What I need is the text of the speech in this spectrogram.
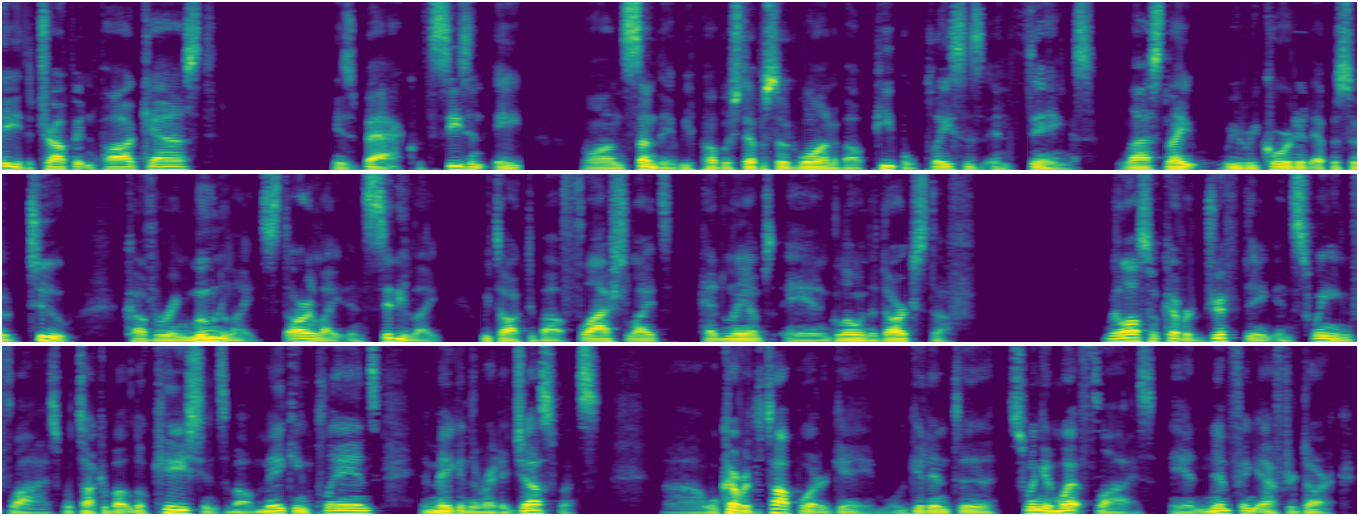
Hey, the Troutbitten Podcast is back with season eight. On Sunday, we published episode one about people, places, and things. Last night, we recorded episode two covering moonlight, starlight, and city light. We talked about flashlights, headlamps, and glow in the dark stuff. We'll also cover drifting and swinging flies. We'll talk about locations, about making plans and making the right adjustments. Uh, we'll cover the topwater game. We'll get into swinging wet flies and nymphing after dark.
